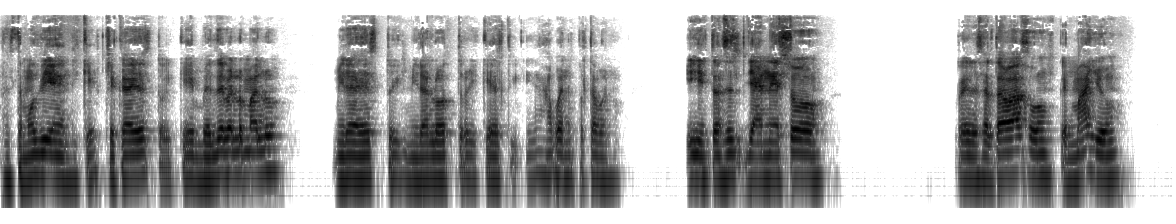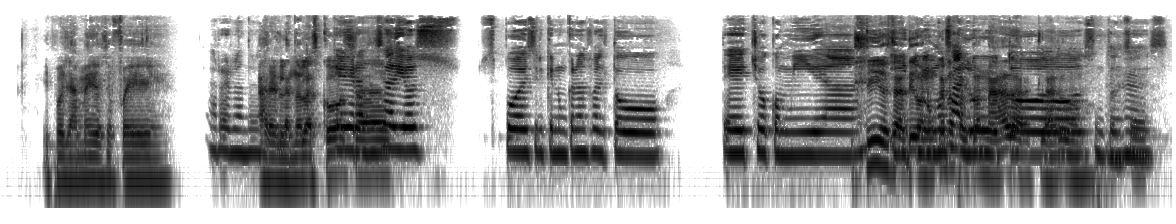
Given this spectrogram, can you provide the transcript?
estamos bien, y que checa esto, y que en vez de ver lo malo, mira esto, y mira lo otro, y que esto, y, ah, bueno, pues está bueno. Y entonces ya en eso regresé al trabajo, que en mayo, y pues ya medio se fue Arreglando. arreglando las cosas. Que gracias a Dios puedo decir que nunca nos faltó techo, comida. Sí, o sea, y digo, nunca nos faltó salud nada, todos, claro. Entonces,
